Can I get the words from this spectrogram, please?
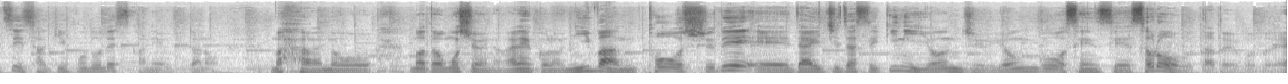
つい先ほどですかね、打ったの。まあ、あのまた面白いのがね、この2番投手で、えー、第1打席に44号先制ソロを打ったということで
